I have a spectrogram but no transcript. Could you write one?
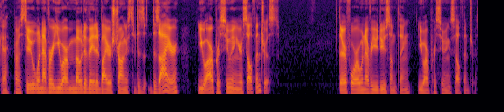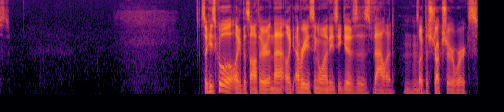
Okay. Premise two: Whenever you are motivated by your strongest des- desire, you are pursuing your self-interest. Therefore, whenever you do something, you are pursuing self-interest. So he's cool, like this author, in that like every single one of these he gives is valid. Mm-hmm. So like the structure works.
